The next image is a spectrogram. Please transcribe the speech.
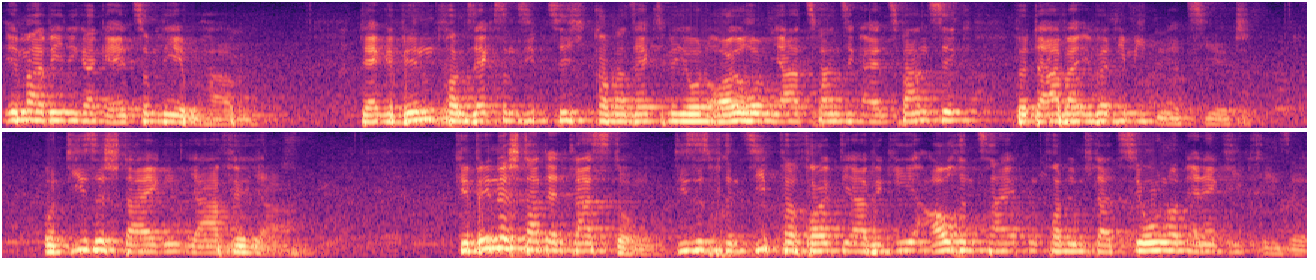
immer weniger Geld zum Leben haben. Der Gewinn von 76,6 Millionen Euro im Jahr 2021 wird dabei über die Mieten erzielt. Und diese steigen Jahr für Jahr. Gewinne statt Entlastung. Dieses Prinzip verfolgt die ABG auch in Zeiten von Inflation und Energiekrise.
